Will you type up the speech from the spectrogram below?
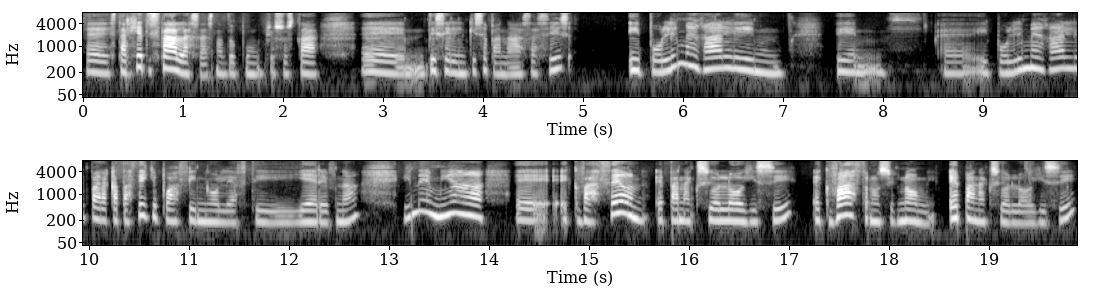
ε, στα αρχεία της θάλασσας, να το πούμε πιο σωστά, ε, της Ελληνικής Επανάστασης, η πολύ μεγάλη... Ε, ε, η πολύ μεγάλη παρακαταθήκη που αφήνει όλη αυτή η έρευνα είναι μια ε, εκβαθέων επαναξιολόγηση εκβάθρον, συγγνώμη, επαναξιολόγηση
